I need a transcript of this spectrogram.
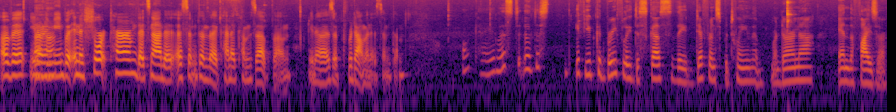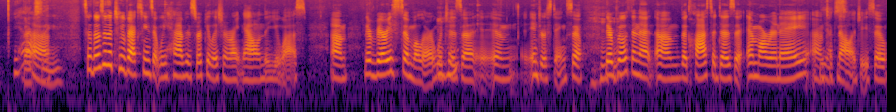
of it. You know what Uh-huh. I mean? But in a short term, that's not a, a symptom that kind of comes up, um, you know, as a predominant symptom. Okay, let's uh, just, if you could briefly discuss the difference between the Moderna and the Pfizer Yeah. vaccine. So those are the two vaccines that we have in circulation right now in the U.S. Um, they're very similar, which is uh, um, interesting. So they're both in that um, the class that does the mRNA um, Yes. technology. So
